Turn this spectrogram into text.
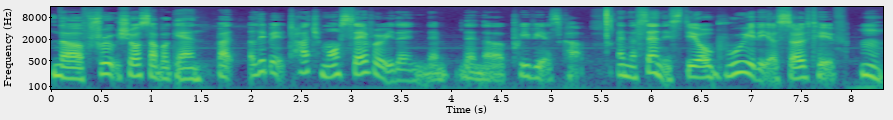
the fruit shows up again, but a little bit touch more savory than, than, than the previous cup. And the scent is still really assertive. Mm.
